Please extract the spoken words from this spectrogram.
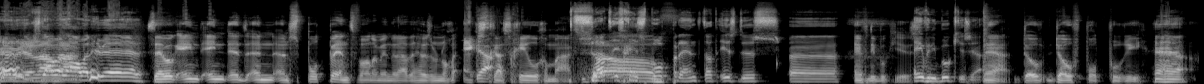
het niet meer. ik snap het allemaal niet meer. Ze hebben ook een, een, een, een spotprint van hem inderdaad. Daar hebben ze hem nog extra Ja. scheel gemaakt. Dat is geen spotprint. Dat is dus eh, Een van die boekjes. een van die boekjes, ja. Ja, doof, doofpotpourri.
